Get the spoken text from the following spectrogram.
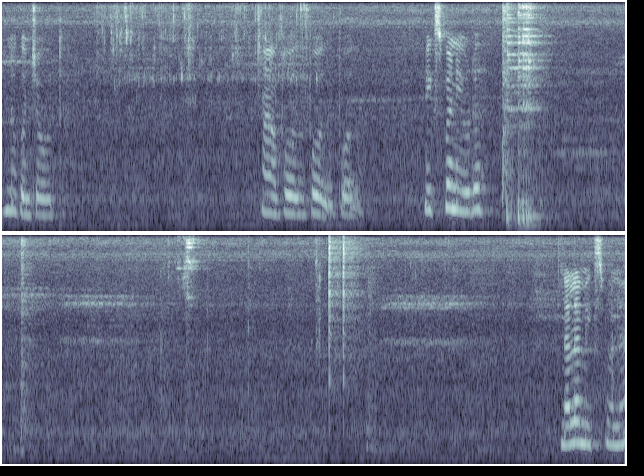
இன்னும் கொஞ்சம் ஊற்று ஆ போதும் போதும் போதும் மிக்ஸ் பண்ணி விடு நல்லா மிக்ஸ் பண்ணு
